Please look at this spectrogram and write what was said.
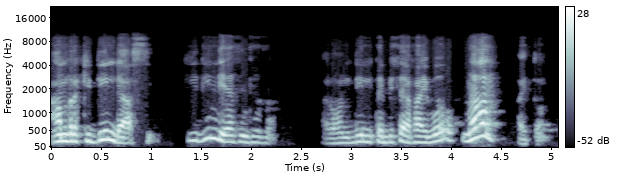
আমরা কি দিনটা আছি? কি দিন ডে আছেন আর দিন দিনটা বিচার পাইবো? না। হয়তো না।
